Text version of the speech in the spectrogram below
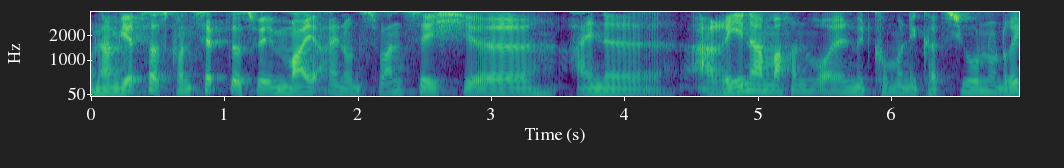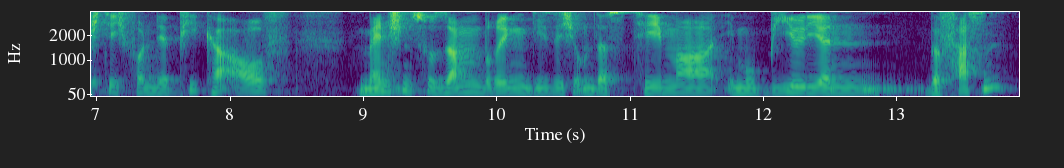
Und haben jetzt das Konzept, dass wir im Mai 21 äh, eine Arena machen wollen mit Kommunikation und richtig von der Pika auf Menschen zusammenbringen, die sich um das Thema Immobilien befassen.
